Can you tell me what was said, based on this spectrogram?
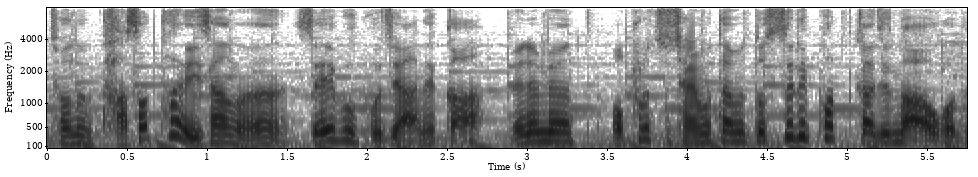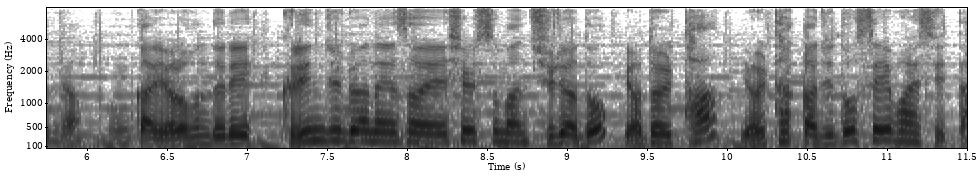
저는 다섯 타 이상은 세이브 보지 않을까. 왜냐면 어프로치 잘못하면 또 3퍼트까지도 나오거든요. 그러니까 여러분들이 그린 주변에서의 실수만 줄여도 8타, 10타까지도 세이브 할 수 있다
